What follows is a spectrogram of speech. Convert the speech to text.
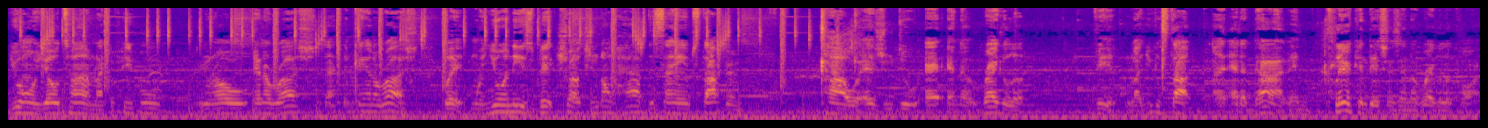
You on your time. Like if people, you know, in a rush, let them be in a rush. But when you're in these big trucks, you don't have the same stopping power as you do at, in a regular vehicle. Like you can stop at a dime in clear conditions in a regular car.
